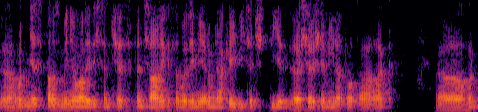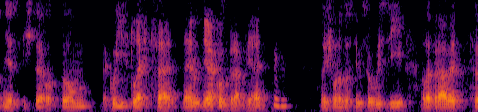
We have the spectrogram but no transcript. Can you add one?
eh, hodně, co tam zmiňovali, když jsem čet ten článek, je samozřejmě jenom nějaký výseč té rešerše mý na to, tak uh, hodně spíš to je o tom, jako jíst lehce, nenutně jako zdravě, mm-hmm když ono to s tím souvisí, ale právě t,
